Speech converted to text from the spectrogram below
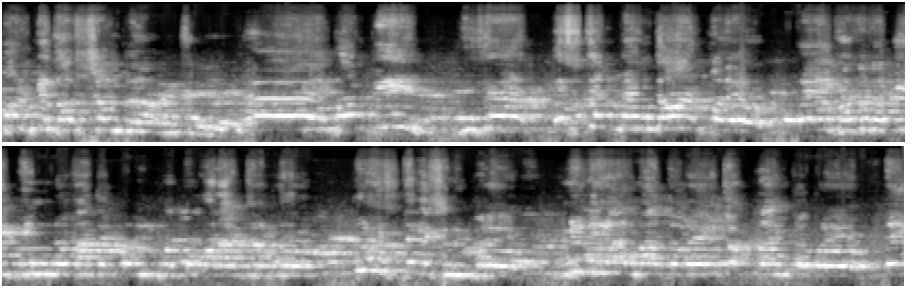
বোনকে ধর্ষণ করা হয়েছে। সেই বোনটি নিজের স্টেটমেন্ট দেওয়ার পরেও এই ঘটনাকে ভিন্ন কাজে পরিণত করার জন্য পুলিশ থেকে শুরু করে মাধ্যমে চক্রান্ত করে এই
